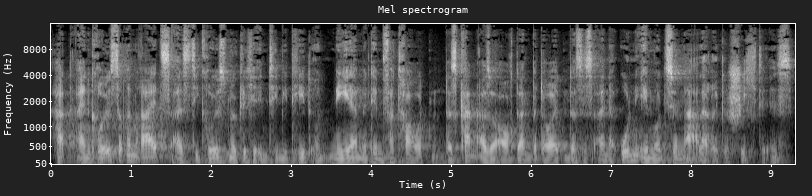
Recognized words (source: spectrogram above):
hat einen größeren Reiz als die größtmögliche Intimität und Nähe mit dem Vertrauten. Das kann also auch dann bedeuten, dass es eine unemotionalere Geschichte ist.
